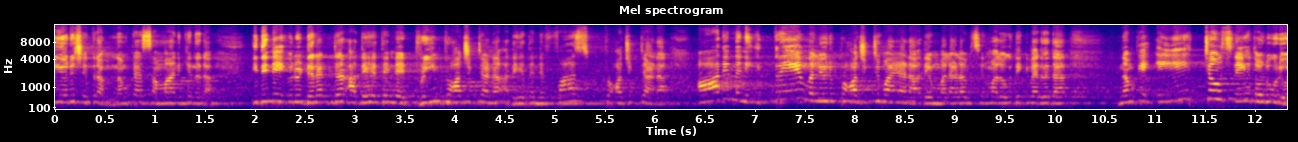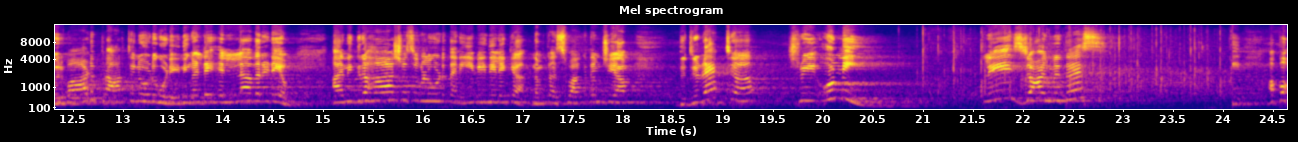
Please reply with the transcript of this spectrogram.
ഈ ഒരു ചിത്രം നമുക്ക് സമ്മാനിക്കുന്നത്. ഇതിന്റെ ഒരു ഡയറക്ടർ അദ്ദേഹത്തിന്റെ ഡ്രീം പ്രോജക്റ്റ് ആണ് അദ്ദേഹത്തിന്റെ ഫസ്റ്റ് പ്രോജക്റ്റ് ആണ്. ആദ്യം തന്നെ ഇത്രയും വലിയൊരു പ്രോജക്റ്റുമായാണ് ആദ്യം മലയാളം സിനിമാ ലോകത്തേക്ക് വരുന്നത്. നമുക്ക് ഏറ്റവും സ്നേഹത്തോടു കൂടി ഒരുപാട് പ്രാർത്ഥനയോടുകൂടി നിങ്ങളുടെ എല്ലാവരുടെയും അനുഗ്രഹാശ്വാസങ്ങളോട് തന്നെ ഈ വേദിയിലേക്ക് നമുക്ക് സ്വാഗതം ചെയ്യാം. The director Shri Unni. Please join with അപ്പോൾ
